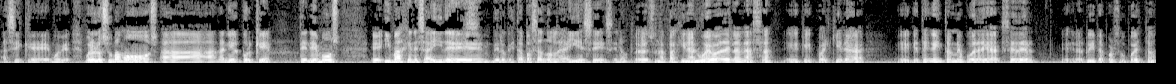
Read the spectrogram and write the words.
Así que muy bien. Bueno, lo sumamos a Daniel porque tenemos eh, imágenes ahí de, de, lo que está pasando en la ISS, ¿no? Claro, es una página nueva de la NASA que cualquiera que tenga internet puede acceder. Es gratuita, por supuesto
